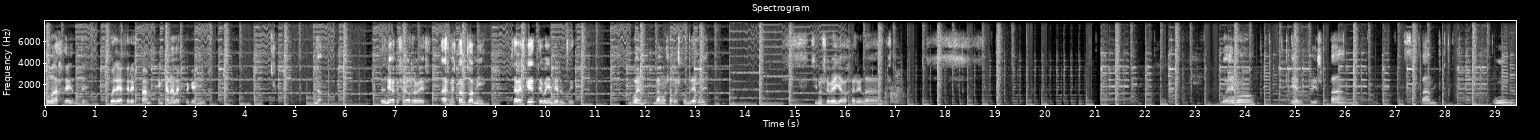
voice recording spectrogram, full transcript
¿Cómo la gente puede hacer spam en canales pequeños? No. Tendría que ser al revés. Hazme spam tú a mí. ¿Sabes qué? Te voy a enviar un tweet. Bueno, vamos a responderle. Si no se ve ya bajaré la Bueno, el spam, spam, un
